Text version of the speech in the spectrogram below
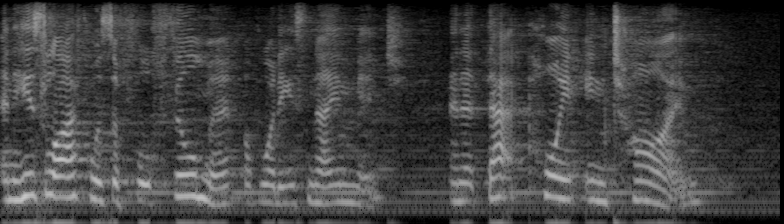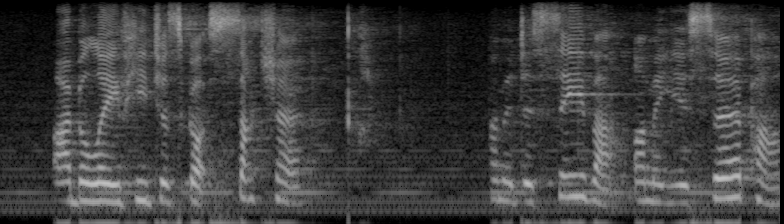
And his life was a fulfillment of what his name meant. And at that point in time, I believe he just got such a I'm a deceiver, I'm a usurper.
